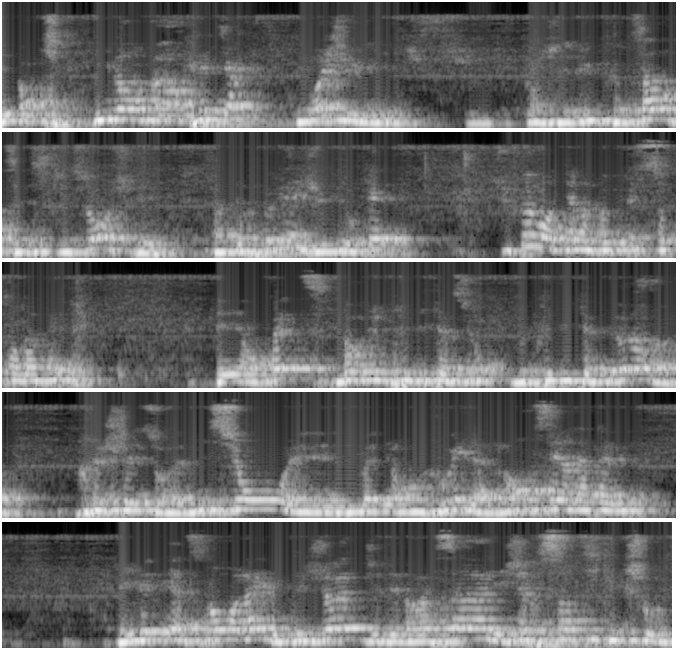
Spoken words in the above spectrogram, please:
Et donc, il en veut aux chrétiens. Moi, je quand je l'ai vu comme ça, dans cette situation, je l'ai interpellé. Je lui ai dit, OK, tu peux m'en dire un peu plus sur ton appel? Et en fait, lors d'une prédication, le prédicateur prêchait sur la mission et d'une manière enjouée, il a lancé un appel. Et il a dit à ce moment-là, il était jeune, j'étais dans la salle et j'ai ressenti quelque chose.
